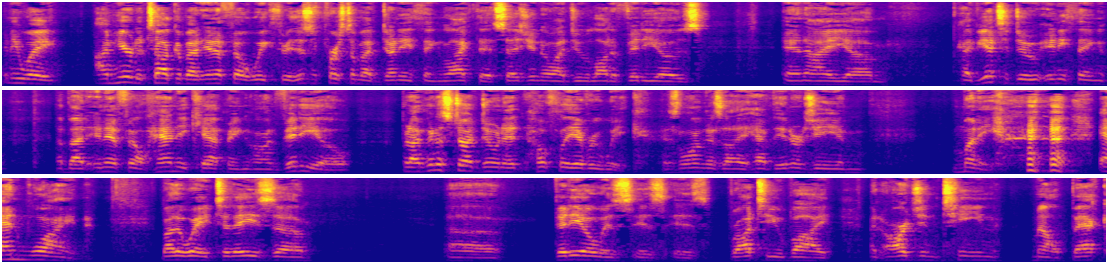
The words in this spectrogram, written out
Anyway, I'm here to talk about NFL Week 3. This is the first time I've done anything like this. As you know, I do a lot of videos, and I um, have yet to do anything about NFL handicapping on video, but I'm going to start doing it hopefully every week, as long as I have the energy and money and wine. By the way, today's uh, uh, video is, is, is brought to you by an Argentine Malbec,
